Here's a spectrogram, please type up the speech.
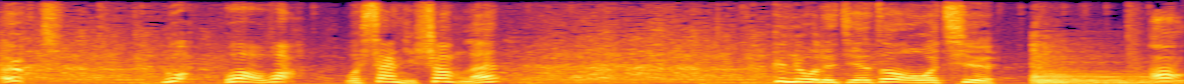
哎呦我去，哇哇哇！我下你上来，跟着我的节奏，我去，啊！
